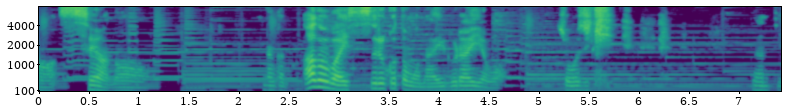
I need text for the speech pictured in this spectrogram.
うん、まあ、せやな。なんか、アドバイスすることもないぐらいやわ。正直。なんて。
